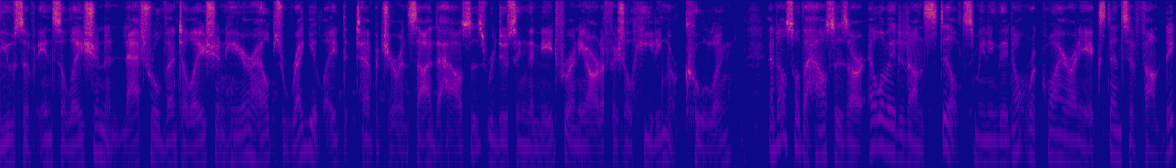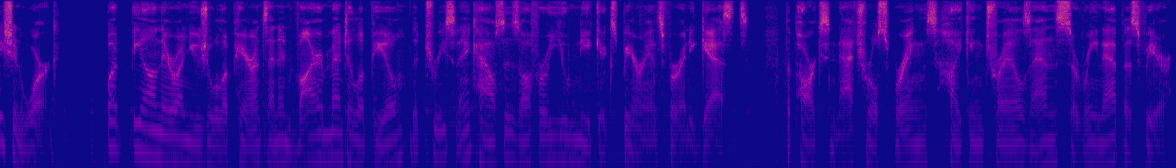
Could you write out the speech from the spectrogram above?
use of insulation and natural ventilation here helps regulate the temperature inside the houses, reducing the need for any artificial heating or cooling. And also the houses are elevated on stilts, meaning they don't require any extensive foundation work. But beyond their unusual appearance and environmental appeal, the Tree Snake houses offer a unique experience for any guests. The park's natural springs, hiking trails, and serene atmosphere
